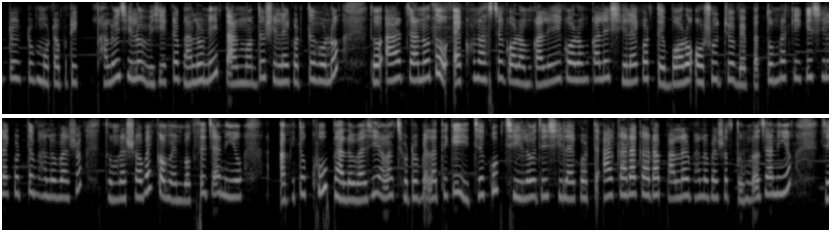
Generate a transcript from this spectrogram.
একটু একটু মোটামুটি ভালোই ছিল, বেশি একটা ভালো নেই। তার মধ্যেও সেলাই করতে হলো। তো আর জানো তো, এখন আসছে গরমকালে। এই গরমকালে সেলাই করতে বড় অসহ্য ব্যাপার। তোমরা কে কে সেলাই করতে ভালোবাসো, তোমরা সবাই কমেন্ট বক্সে জানিও। আমি তো খুব ভালোবাসি, আমার ছোটোবেলা থেকে ইচ্ছে খুব ছিল যে সেলাই করতে। আর কারা কারা পার্লার ভালোবাসো তোমরাও জানিও যে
